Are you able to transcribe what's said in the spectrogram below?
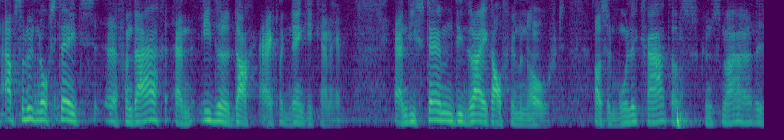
absoluut nog steeds eh, vandaag. En iedere dag eigenlijk denk ik aan hem. En die stem die draai ik af in mijn hoofd. Als het moeilijk gaat, als kunstenaar, ik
